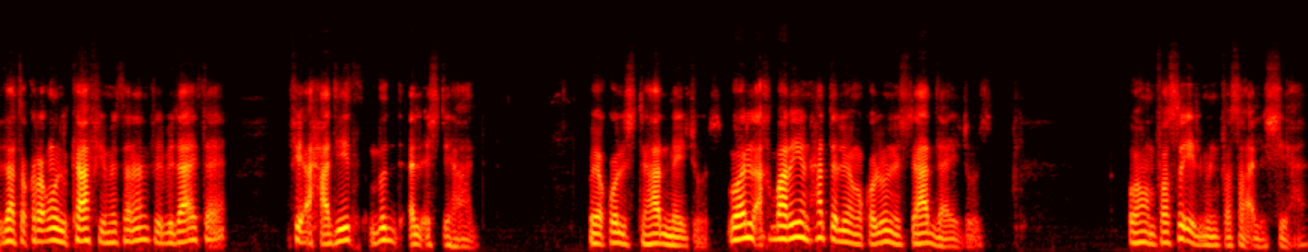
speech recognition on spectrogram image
إذا تقرؤون الكافي مثلا في بدايته في أحاديث ضد الاجتهاد ويقول الاجتهاد ما يجوز والأخباريون حتى اليوم يقولون الاجتهاد لا يجوز. وهم فصيل من فصائل الشيعة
